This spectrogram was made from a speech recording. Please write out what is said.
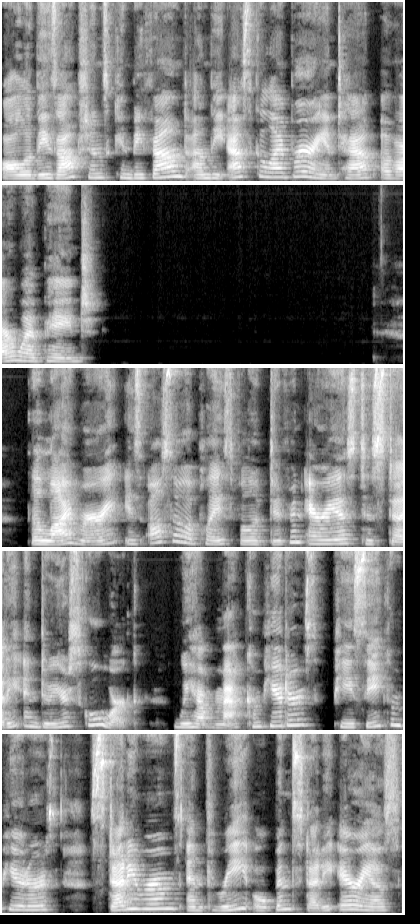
All of these options can be found on the Ask a Librarian tab of our webpage. The library is also a place full of different areas to study and do your schoolwork. We have Mac computers, PC computers, study rooms, and three open study areas.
